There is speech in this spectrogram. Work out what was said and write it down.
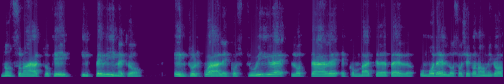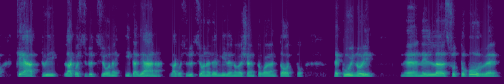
non sono altro che il perimetro entro il quale costruire, lottare e combattere per un modello socio-economico che attui la Costituzione italiana, la Costituzione del 1948, per cui noi eh, nel sottoporre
